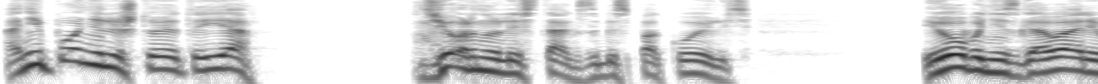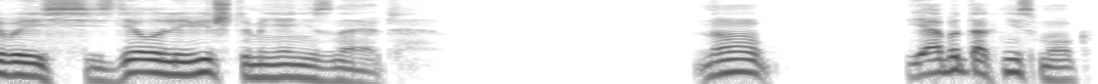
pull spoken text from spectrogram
Они поняли, что это я. Дернулись так, забеспокоились. И оба, не сговариваясь, сделали вид, что меня не знают. Но я бы так не смог.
